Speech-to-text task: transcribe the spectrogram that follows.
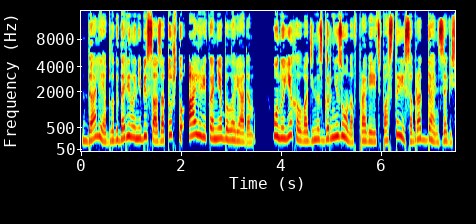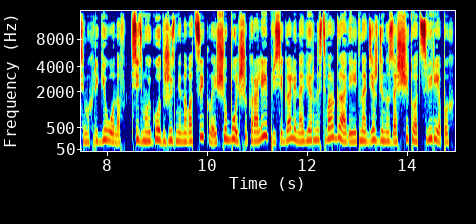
Далее благодарила небеса за то, что Альрика не было рядом. Он уехал в один из гарнизонов проверить посты и собрать дань зависимых регионов. В седьмой год жизненного цикла еще больше королей присягали на верность Варгавии в надежде на защиту от свирепых.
